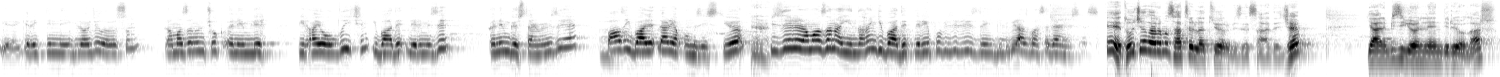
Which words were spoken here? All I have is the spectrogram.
gerek dinle ilgili hocalar olsun. Ramazan'ın çok önemli bir ay olduğu için ibadetlerimizi önem göstermemizi ve bazı ibadetler yapmamızı istiyor. Evet. Bizlere Ramazan ayında hangi ibadetleri yapabilirizle ilgili biraz bahseder misiniz? Evet hocalarımız hatırlatıyor bize sadece. Yani bizi yönlendiriyorlar.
